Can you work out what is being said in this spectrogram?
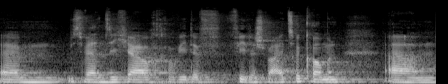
ähm, es werden sicher auch wieder viele Schweizer kommen. Ähm,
